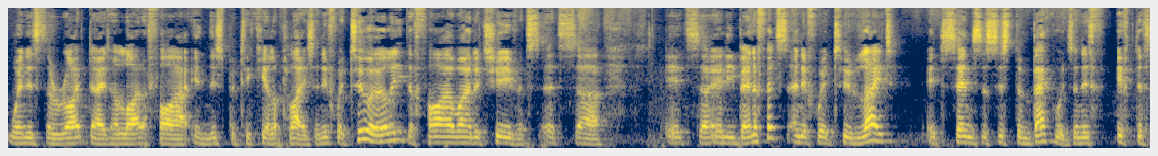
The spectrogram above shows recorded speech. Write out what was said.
when is the right day to light a fire in this particular place. And if we're too early, the fire won't achieve its, its uh, its uh, any benefits, and if we're too late, it sends the system backwards. And if if the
